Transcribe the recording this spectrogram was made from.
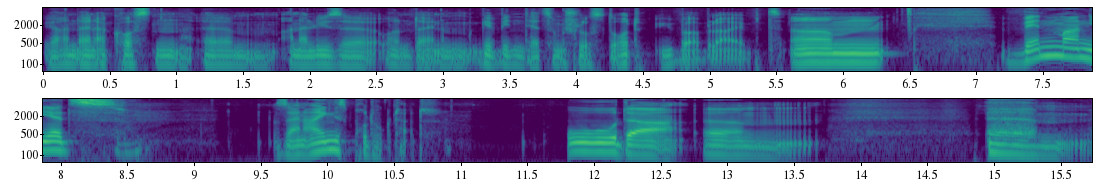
ja, in deiner Kostenanalyse ähm, und deinem Gewinn, der zum Schluss dort überbleibt. Ähm, wenn man jetzt sein eigenes Produkt hat oder ähm, ähm,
